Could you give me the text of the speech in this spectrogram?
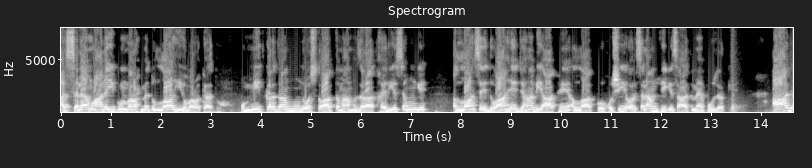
असलकम वरहमतुल्लाहि वबरकातुहू उम्मीद करता हूँ दोस्तों आप तमाम हजरात खैरियत से होंगे। अल्लाह से दुआ है, जहाँ भी आप हैं, अल्लाह आपको खुशी और सलामती के साथ महफूज रखे। आज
